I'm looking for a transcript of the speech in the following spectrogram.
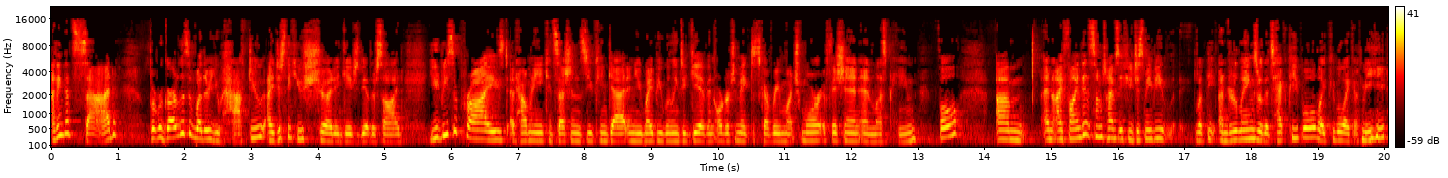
I think that's sad. But regardless of whether you have to, I just think you should engage the other side. You'd be surprised at how many concessions you can get and you might be willing to give in order to make discovery much more efficient and less painful. Um, and I find that sometimes if you just maybe let the underlings or the tech people, like people like me,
